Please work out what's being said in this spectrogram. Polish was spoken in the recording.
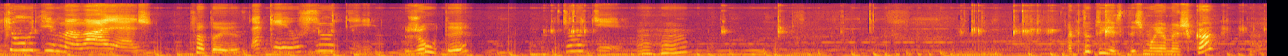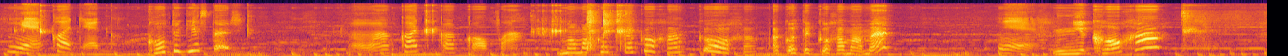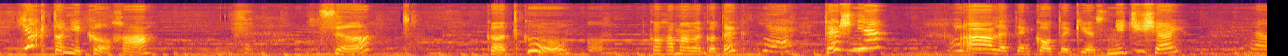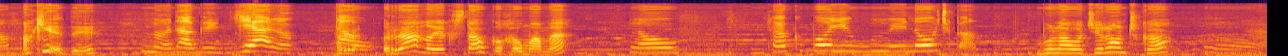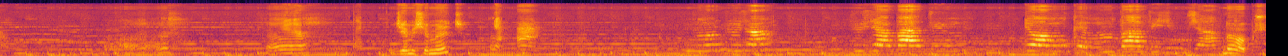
Usługi mama jest. Co to jest? Takie usługi. Żółty? Usługi. Mhm. A kto ty jesteś, moja myszka? Nie, kotek. Kotek jesteś? Mama kotka kopa. Mama kotka kocha? Kocha. A kotek kocha mamę? Nie. Nie kocha? Jak to nie kocha? Co? Kotku? Kocha mamę kotek? Nie. Też nie? Ale ten kotek jest. Nie dzisiaj? No. A kiedy? No tak dzielo. R- rano jak wstał kochał mamę? No. Tak boli mnie nóżka. Bolała cię rączka? Nie. Nie. Idziemy się myć? Nie. No Zuzia. Zuzia bawi. Domkiem bawi Zuzia. Dobrze.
